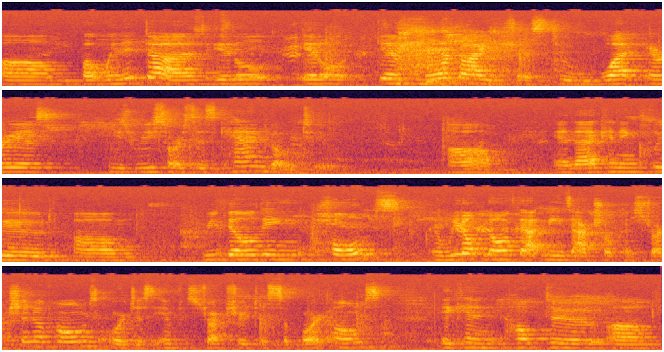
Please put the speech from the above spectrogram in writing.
Um, but when it does, it'll, it'll give more guidance as to what areas these resources can go to. Um, and that can include um, rebuilding homes, and we don't know if that means actual construction of homes or just infrastructure to support homes. It can help to um,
